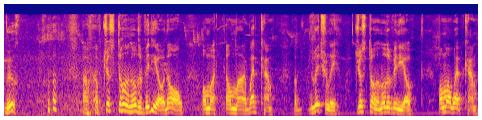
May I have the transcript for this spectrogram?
I've just done another video and all on my on my webcam. I've literally just done another video on my webcam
